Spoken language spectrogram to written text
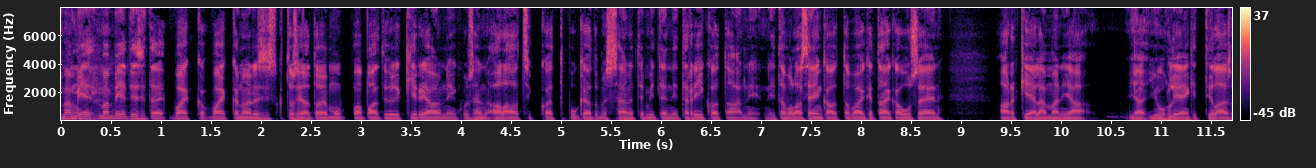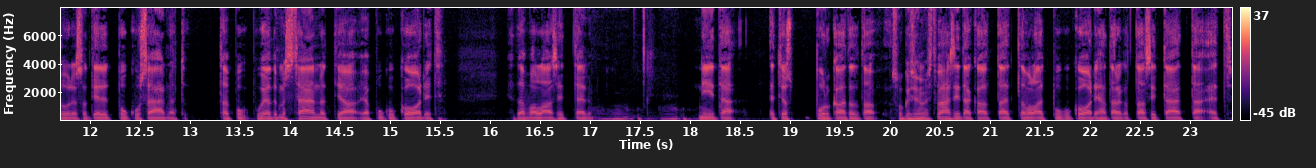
mä, mietin, mä mietin sitä, vaikka, vaikka noiden, siis tosiaan toi mun vapaatyylikirja on niin kuin sen alaotsikko, että pukeutumissäännöt ja miten niitä rikotaan, niin, niin tavallaan sen kautta vaikka aika usein arkielämän ja, ja juhlienkin tilaisuudessa on tietyt pukusäännöt tai pu, pukeutumissäännöt ja, ja pukukoodit. Ja tavallaan sitten niitä, että jos purkaa tuota sun kysymystä vähän sitä kautta, että tavallaan että pukukoodihan tarkoittaa sitä, että, että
